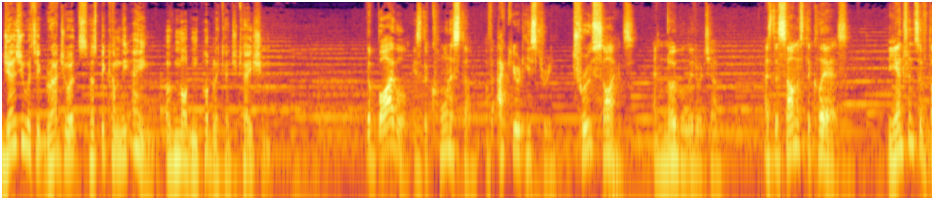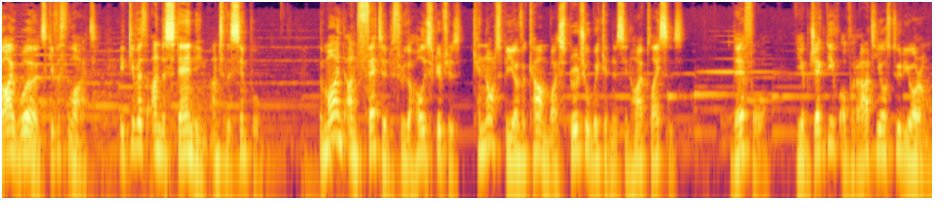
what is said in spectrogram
Jesuitic graduates has become the aim of modern public education. the Bible is the cornerstone of accurate history, true science, and noble literature. As the psalmist declares, The entrance of thy words giveth light, it giveth understanding unto the simple. The mind unfettered through the Holy Scriptures cannot be overcome by spiritual wickedness in high places. Therefore, the objective of Ratio Studiorum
